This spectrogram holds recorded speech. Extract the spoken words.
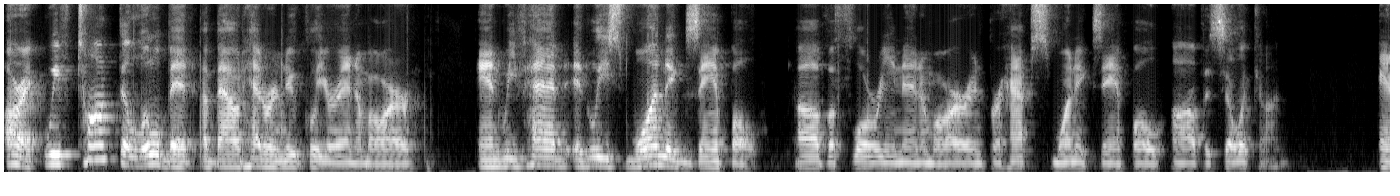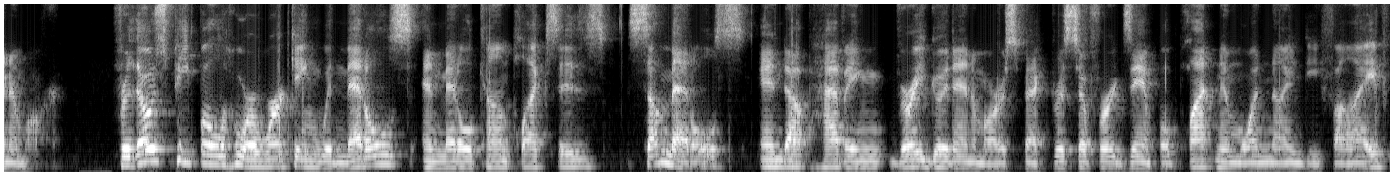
All right, we've talked a little bit about heteronuclear NMR, and we've had at least one example of a fluorine NMR and perhaps one example of a silicon NMR. For those people who are working with metals and metal complexes, some metals end up having very good NMR spectra. So, for example, platinum 195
